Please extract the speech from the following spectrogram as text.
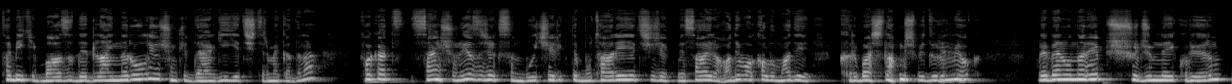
tabii ki bazı deadline'ları oluyor çünkü dergiyi yetiştirmek adına. Fakat sen şunu yazacaksın bu içerikte bu tarihe yetişecek vesaire hadi bakalım hadi kırbaçlanmış bir durum yok. Ve ben onlara hep şu cümleyi kuruyorum.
